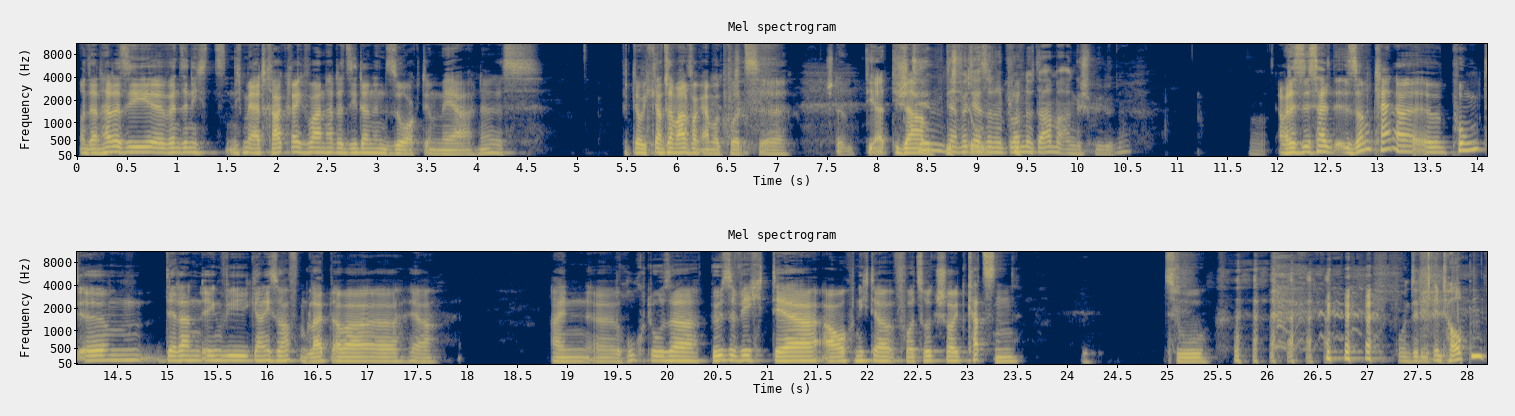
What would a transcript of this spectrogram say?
Und dann hat er sie, äh, wenn sie nicht, nicht mehr ertragreich waren, hat er sie dann entsorgt im Meer. Ne? Das wird, glaube ich, ganz am Anfang einmal kurz. Äh, Stimmt. Die, die Damen. Stimmt, da wird die ja so eine blonde Dame angespült. Ne? aber das ist halt so ein kleiner äh, Punkt, ähm, der dann irgendwie gar nicht so haften bleibt. Aber äh, ja, ein äh, ruchloser Bösewicht, der auch nicht davor zurückscheut, Katzen zu Unter die, Enthaupten?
